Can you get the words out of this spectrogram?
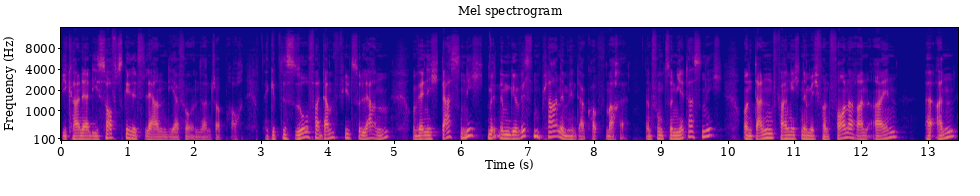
Wie kann er die Soft Skills lernen, die er für unseren Job braucht? Da gibt es so verdammt viel zu lernen. Und wenn ich das nicht mit einem gewissen Plan im Hinterkopf mache, dann funktioniert das nicht. Und dann fange ich nämlich von vornherein ein, äh, an,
